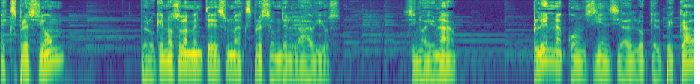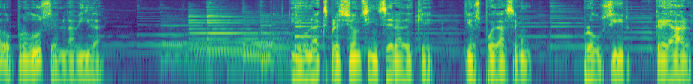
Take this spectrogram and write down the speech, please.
expresión, pero que no solamente es una expresión de labios, sino hay una plena conciencia de lo que el pecado produce en la vida y una expresión sincera de que Dios pueda hacer un producir, crear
